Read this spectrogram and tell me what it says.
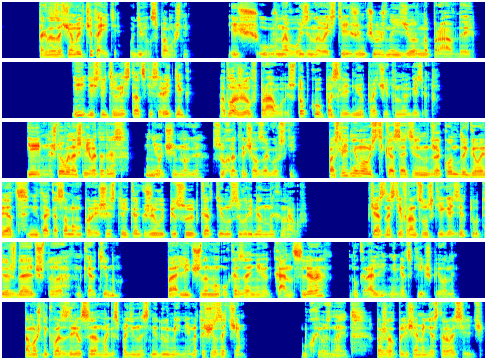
«Тогда зачем вы их читаете?» – удивился помощник. «Ищу в навозе новостей жемчужные зерна правды», и действительный статский советник отложил в правую стопку последнюю прочитанную газету. — И что вы нашли в этот раз? — Не очень много, — сухо отвечал Загорский. Последние новости касательно Джаконды говорят не так о самом происшествии, как живописуют картину современных нравов. В частности, французские газеты утверждают, что картину по личному указанию канцлера украли немецкие шпионы. Помощник воззрился на господина с недоумением. Это еще зачем? Бог его знает, пожал плечами Нестор Васильевич.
